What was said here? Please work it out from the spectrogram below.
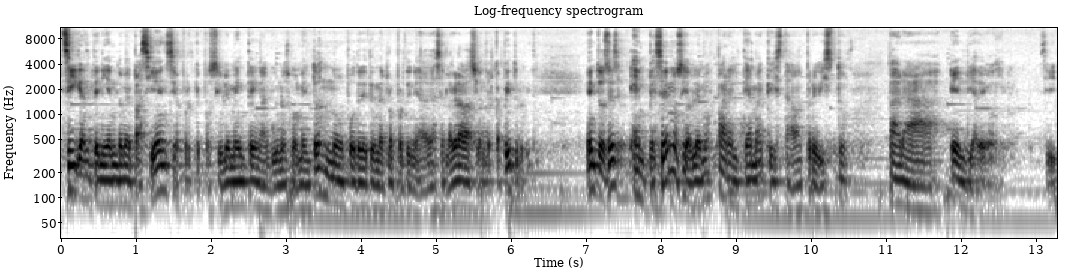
sigan teniéndome paciencia porque posiblemente en algunos momentos no podré tener la oportunidad de hacer la grabación del capítulo. Entonces empecemos y hablemos para el tema que estaba previsto para el día de hoy. ¿Sí?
